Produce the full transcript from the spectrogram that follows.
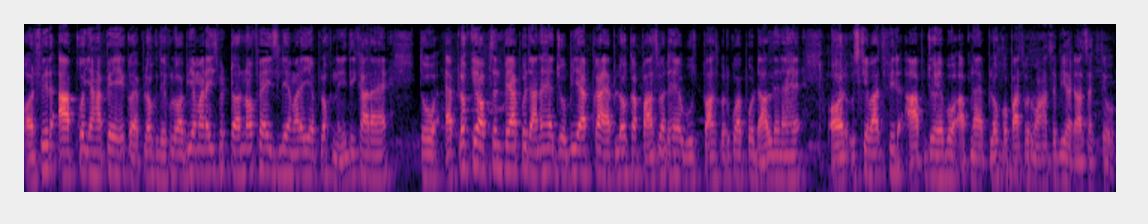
और फिर आपको यहाँ पे एक ऐप लॉक देख लो। अभी हमारा इसमें टर्न ऑफ़ है, इसलिए हमारा ये ऐप लॉक नहीं दिखा रहा है। तो ऐप लॉक के ऑप्शन पे आपको जाना है। जो भी आपका ऐप लॉक का पासवर्ड है, उस पासवर्ड को आपको डाल देना है। और उसके बाद फिर आप जो है, वो अपना ऐप लॉक को पासवर्ड वहाँ से भी हटा सकते हो।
